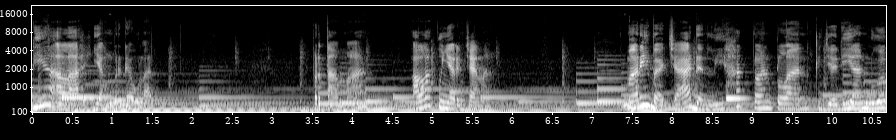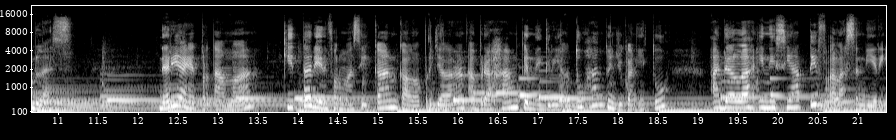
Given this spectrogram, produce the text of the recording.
Dia Allah yang berdaulat. Pertama, Allah punya rencana. Mari baca dan lihat pelan-pelan Kejadian 12. Dari ayat pertama, kita diinformasikan kalau perjalanan Abraham ke negeri yang Tuhan tunjukkan itu adalah inisiatif Allah sendiri.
